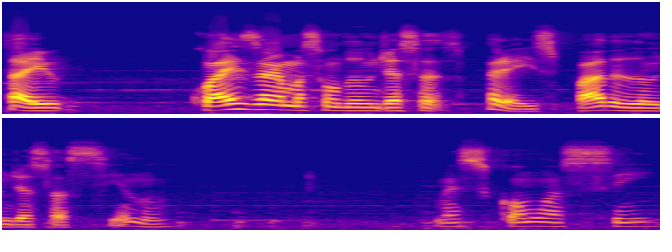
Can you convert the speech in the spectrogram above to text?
Tá, e quais armas são dano de assassino? Pera aí, espada é dano de assassino? Mas como assim?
